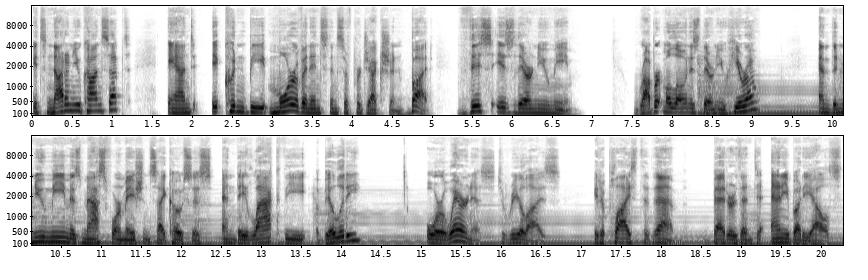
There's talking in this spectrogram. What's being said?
it's not a new concept, and it couldn't be more of an instance of projection, but this is their new meme. Robert Malone is their new hero, and the new meme is mass formation psychosis, and they lack the ability or awareness to realize it applies to them better than to anybody else.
